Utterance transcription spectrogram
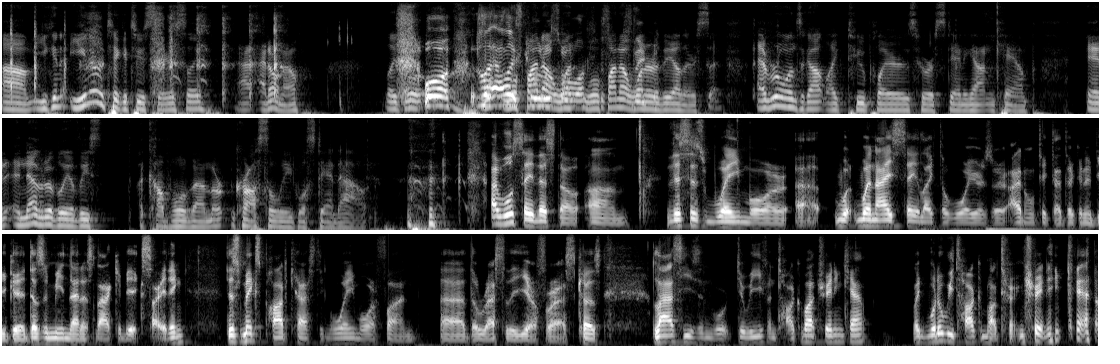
um, you can you never take it too seriously. I, I don't know. Like we'll, Well, we'll, we'll find out one, we'll find out one or the other. So everyone's got like two players who are standing out in camp and inevitably at least a couple of them across the league will stand out I will say this though. Um, this is way more. Uh, w- when I say like the Warriors are, I don't think that they're going to be good. It doesn't mean that it's not going to be exciting. This makes podcasting way more fun uh, the rest of the year for us. Because last season, do we even talk about training camp? Like, what do we talk about during training camp?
